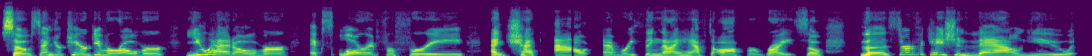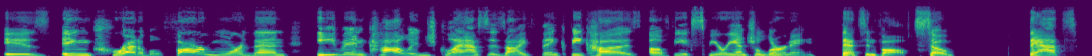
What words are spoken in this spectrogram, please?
So send your caregiver over, you head over, explore it for free, and check out everything that I have to offer, right? So the certification value is incredible, far more than even college classes, I think, because of the experiential learning that's involved. So that's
